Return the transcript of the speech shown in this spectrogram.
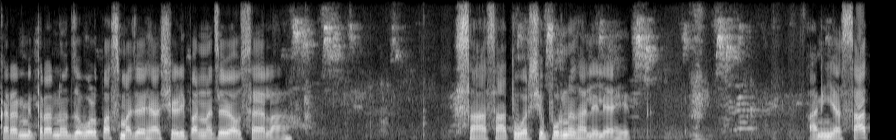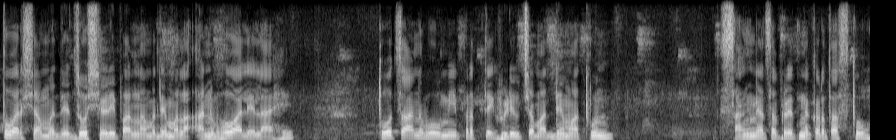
कारण मित्रांनो जवळपास माझ्या ह्या शेळीपालनाच्या व्यवसायाला सहा सात वर्ष पूर्ण झालेले आहेत. आणि या सात वर्षामध्ये जो शेळीपालनामध्ये मला अनुभव आलेला आहे तोच अनुभव मी प्रत्येक व्हिडिओच्या माध्यमातून सांगण्याचा प्रयत्न करत असतो.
